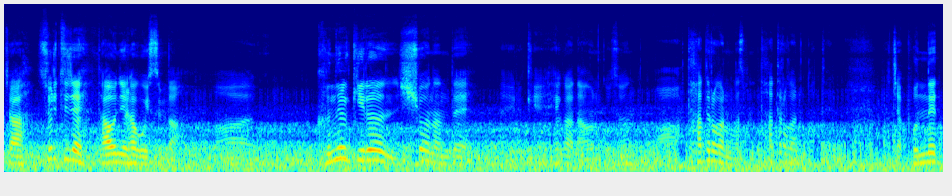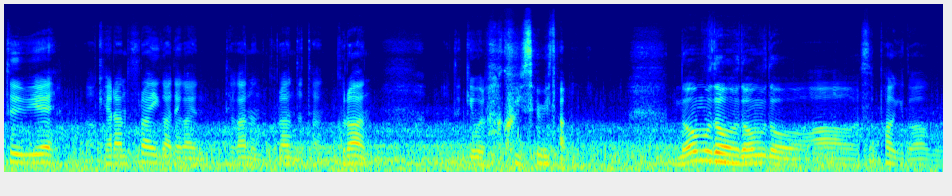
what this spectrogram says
자 수리티제 다운힐 하고 있습니다. 아, 그늘길은 시원한데 네, 이렇게 해가 나오는 곳은 와, 타 들어가는 것 같습니다. 타 들어가는 것 같아. 진짜 본네트 위에 어, 계란 후라이가 돼가, 돼가는 그러한 듯한 그러한 어, 느낌을 받고 있습니다. 너무 더워 너무 더워. 아 습하기도 하고.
